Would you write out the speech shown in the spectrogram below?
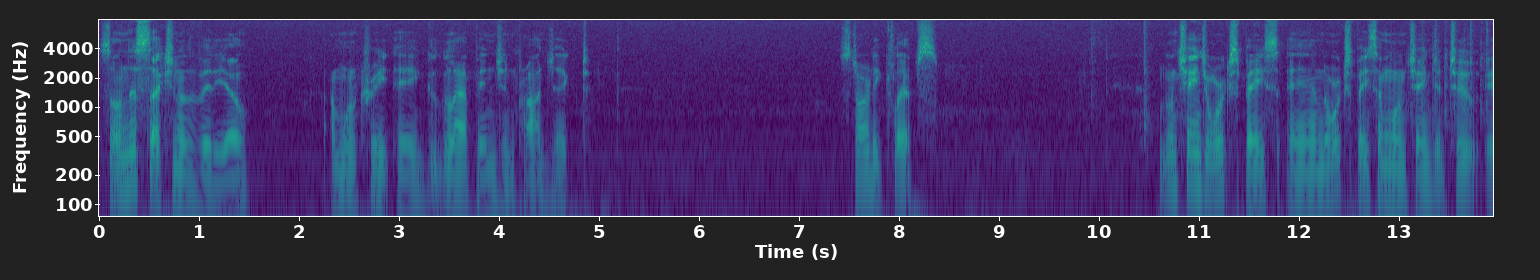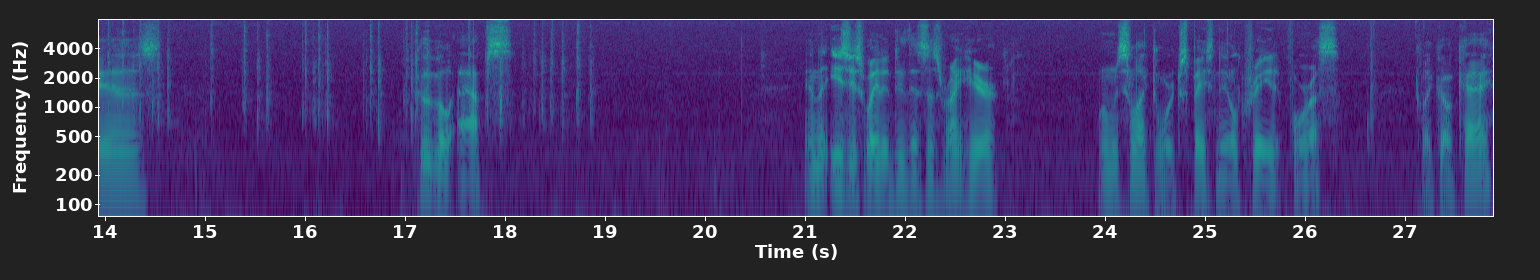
So in this section of the video, I'm going to create a Google App Engine project, start Eclipse. I'm going to change the workspace, and the workspace I'm going to change it to is Google Apps. And the easiest way to do this is right here when we select the workspace and it'll create it for us. Click OK.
